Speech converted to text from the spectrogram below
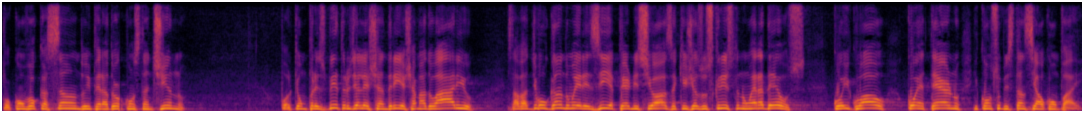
por convocação do imperador Constantino, porque um presbítero de Alexandria chamado Ário estava divulgando uma heresia perniciosa que Jesus Cristo não era Deus, coigual, coeterno e consubstancial com o Pai.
